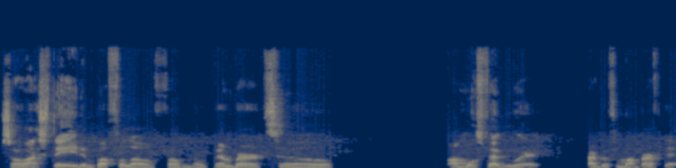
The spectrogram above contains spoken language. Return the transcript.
So I stayed in Buffalo from November till almost February, right before my birthday.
